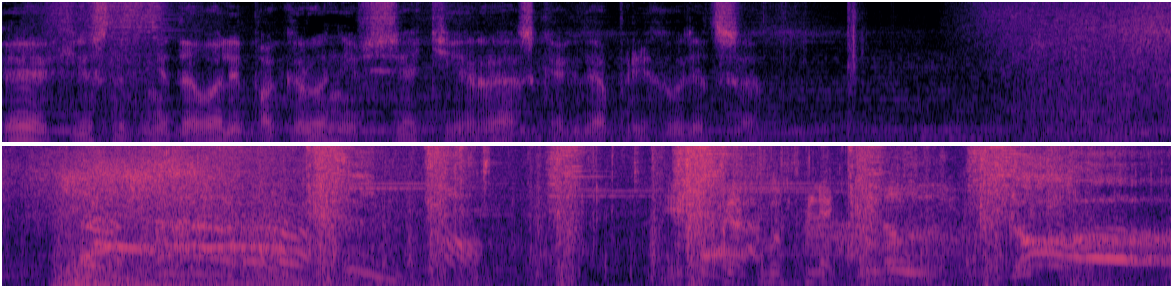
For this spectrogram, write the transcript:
Эх, если бы мне давали по кроне всякий раз, когда приходится... как вы, блядь, не научитесь?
